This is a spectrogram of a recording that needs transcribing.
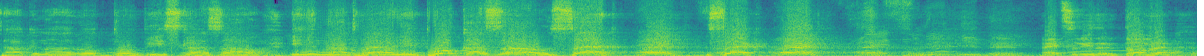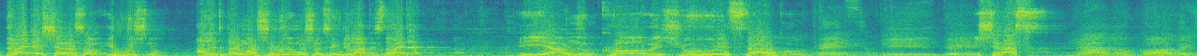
Так народ тобі сказав і на двері показав зек! Зек! Геть собі. Добре. Давайте ще разом і гучно. Але тепер маршируємо, щоб зігріватись. Давайте? Янукович у відставку. І ще раз. Янукович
